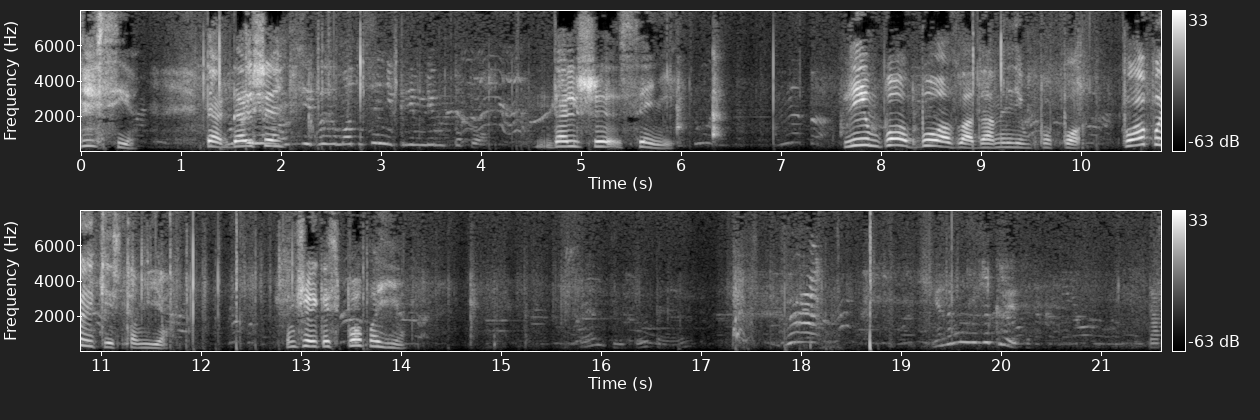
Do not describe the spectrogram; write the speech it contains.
Не всі. Так, далі, Всі бегемоти сині, крім лімпопо. далі синій. Лімбобо, Влада, не лімпопо. Попа якийсь там є. Там що якась попа є. Я не можу закрити. Так,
